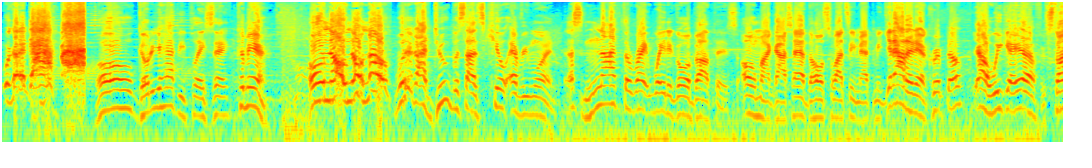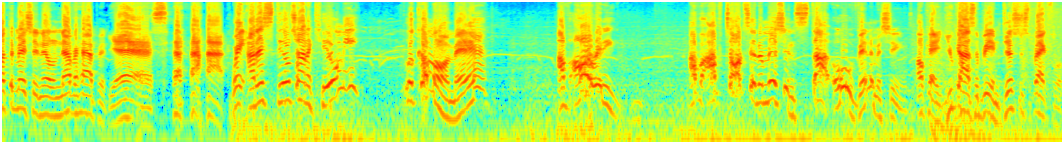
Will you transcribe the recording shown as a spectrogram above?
We're to die. Ah! Oh, go to your happy place, eh? Come here. Oh, no, no, no. What did I do besides kill everyone? That's not the right way to go about this. Oh, my gosh. I have the whole SWAT team after me. Get out of there, Crypto. Y'all weak AF. Start the mission. It'll never happen. Yes. Wait, are they still trying to kill me? Look, come on, man. I've already I've, I've talked to the mission. Stop. Oh, vending machines. Okay, you guys are being disrespectful.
